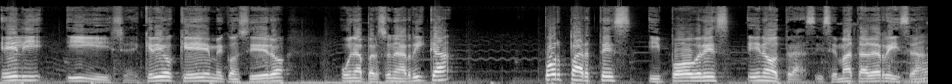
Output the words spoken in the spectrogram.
Eli y Guille. Creo que me considero una persona rica por partes y pobres en otras. Y se mata de risa.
